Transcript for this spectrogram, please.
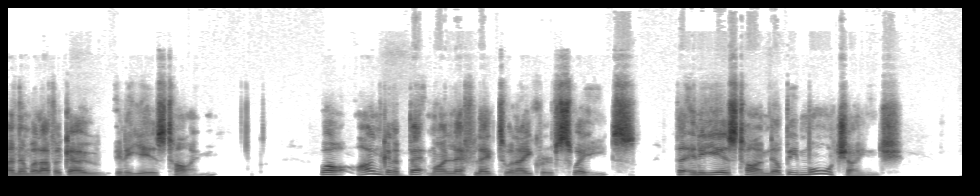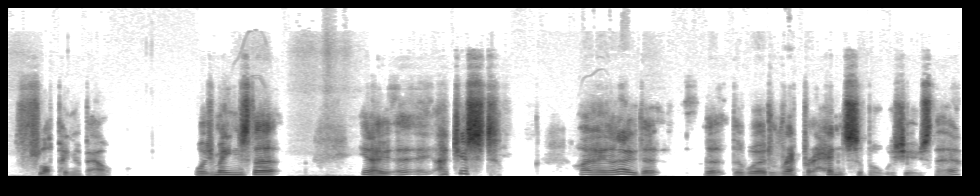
and then we'll have a go in a year's time well i'm going to bet my left leg to an acre of swedes that in a year's time there'll be more change flopping about which means that you know uh, uh, I just I know that that the word reprehensible was used there,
